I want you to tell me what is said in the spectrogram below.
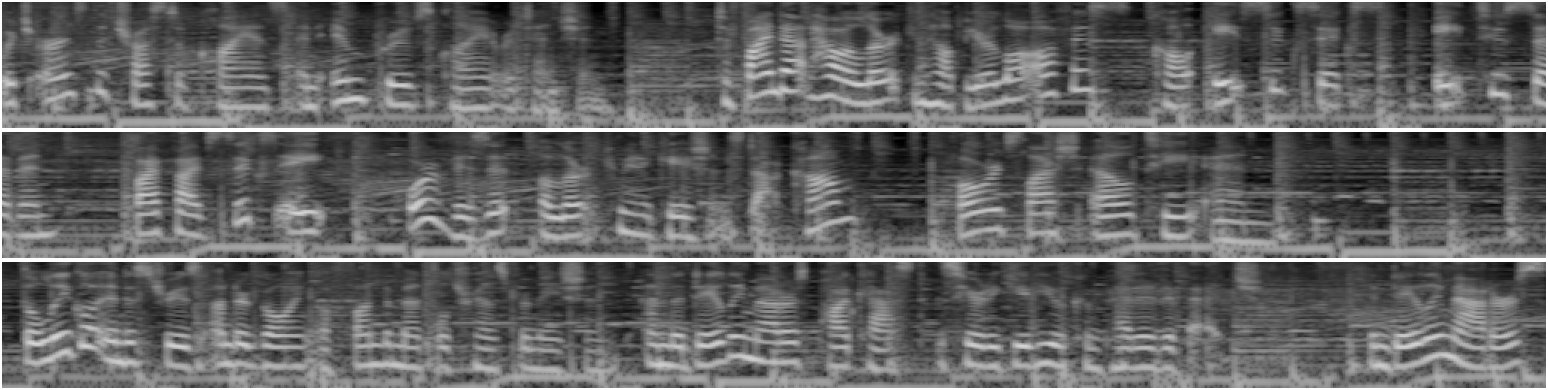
which earns the trust of clients and improves client retention. To find out how Alert can help your law office, call 866 827 5568 or visit alertcommunications.com forward slash LTN. The legal industry is undergoing a fundamental transformation, and the Daily Matters podcast is here to give you a competitive edge. In Daily Matters,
